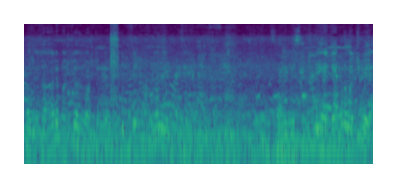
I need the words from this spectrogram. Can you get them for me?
ప్రతిసారి ఫస్ట్ రోజు పడుతుంది ఇక చెప్పడం మర్చిపోయా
